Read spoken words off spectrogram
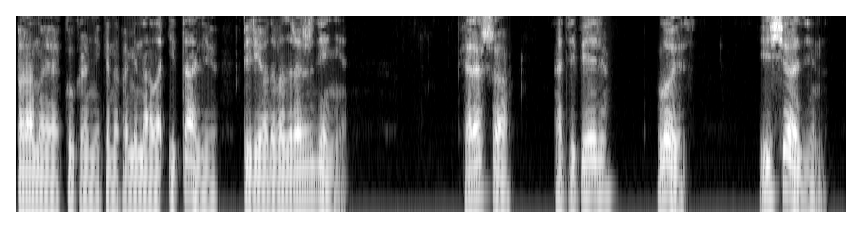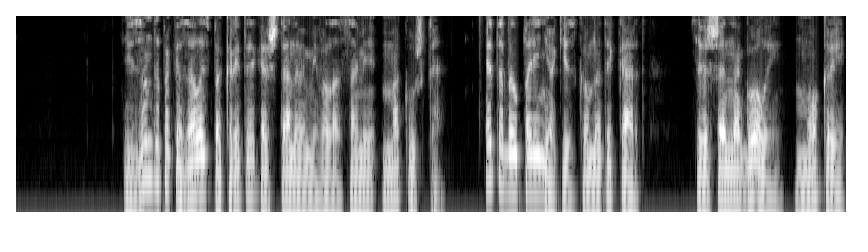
Паранойя кукольника напоминала Италию периода Возрождения. «Хорошо. А теперь... Луис. Еще один». Из зонда показалась покрытая каштановыми волосами макушка. Это был паренек из комнаты карт, совершенно голый, мокрый,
